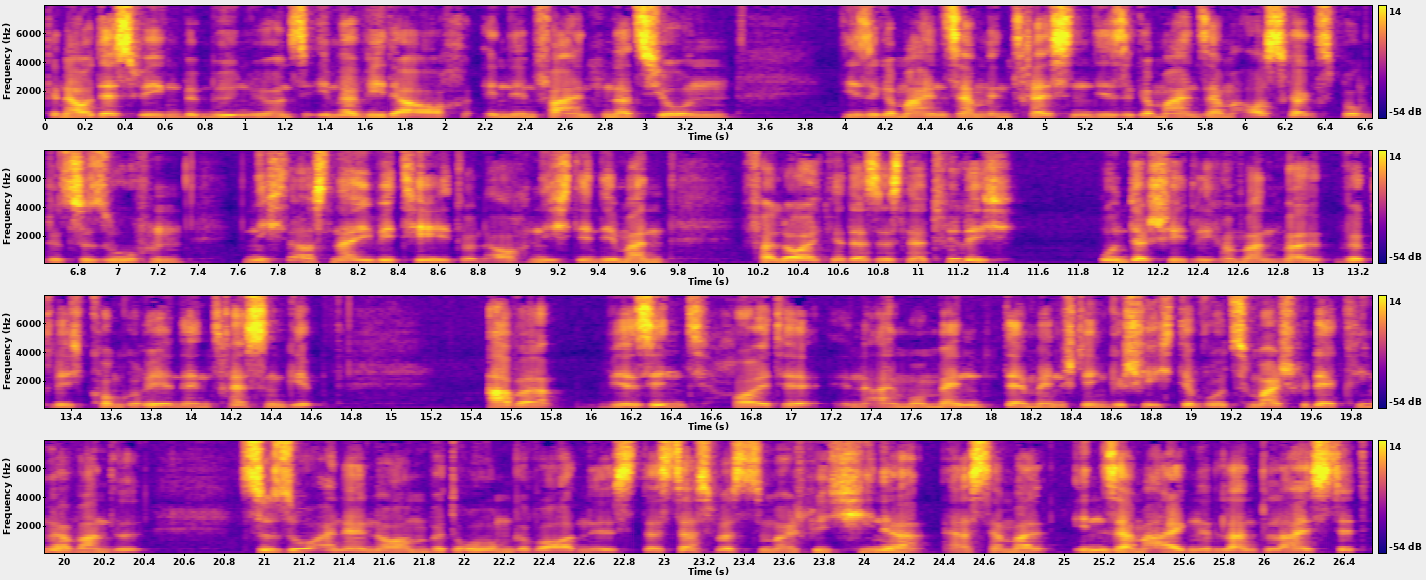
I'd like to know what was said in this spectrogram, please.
Genau deswegen bemühen wir uns immer wieder auch in den Vereinten Nationen, diese gemeinsamen Interessen, diese gemeinsamen Ausgangspunkte zu suchen, nicht aus Naivität und auch nicht, indem man verleugnet, dass es natürlich unterschiedliche und manchmal wirklich konkurrierende Interessen gibt. Aber wir sind heute in einem Moment der menschlichen Geschichte, wo zum Beispiel der Klimawandel zu so einer enormen Bedrohung geworden ist, dass das, was zum Beispiel China erst einmal in seinem eigenen Land leistet,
